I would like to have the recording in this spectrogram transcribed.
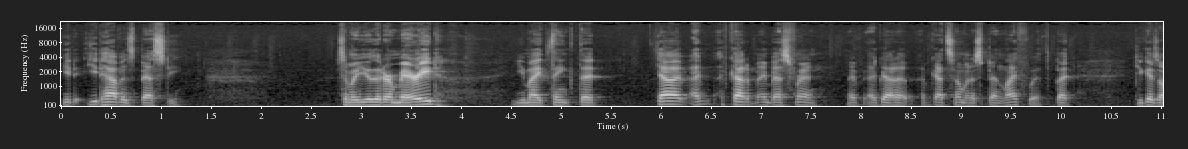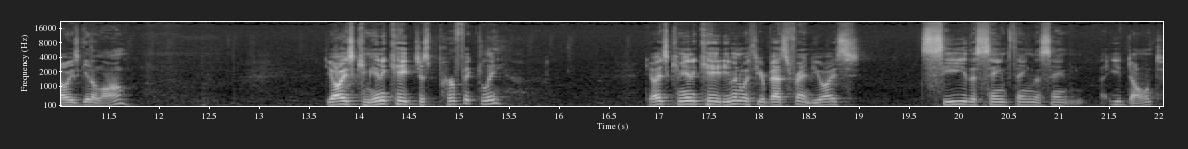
He'd, he'd have his bestie. Some of you that are married, you might think that, yeah, I've, I've got my best friend. I've, I've, got a, I've got someone to spend life with. But do you guys always get along? Do you always communicate just perfectly? Do you always communicate even with your best friend? Do you always see the same thing the same? You don't.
